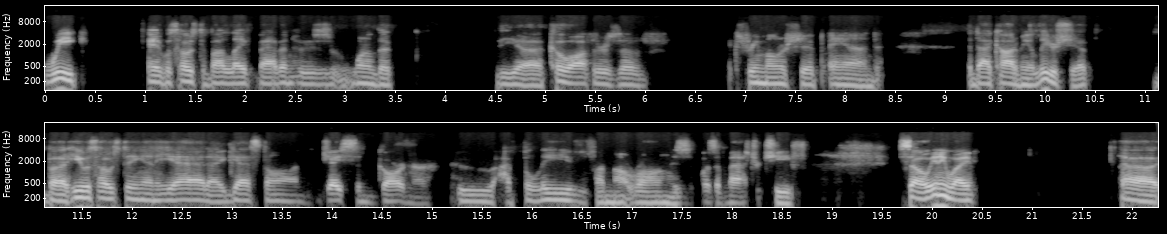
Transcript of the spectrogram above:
week, it was hosted by Leif Babin, who's one of the the uh, co-authors of Extreme Ownership and the Dichotomy of Leadership. But he was hosting, and he had a guest on, Jason Gardner, who I believe, if I'm not wrong, is was a Master Chief. So anyway, uh,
